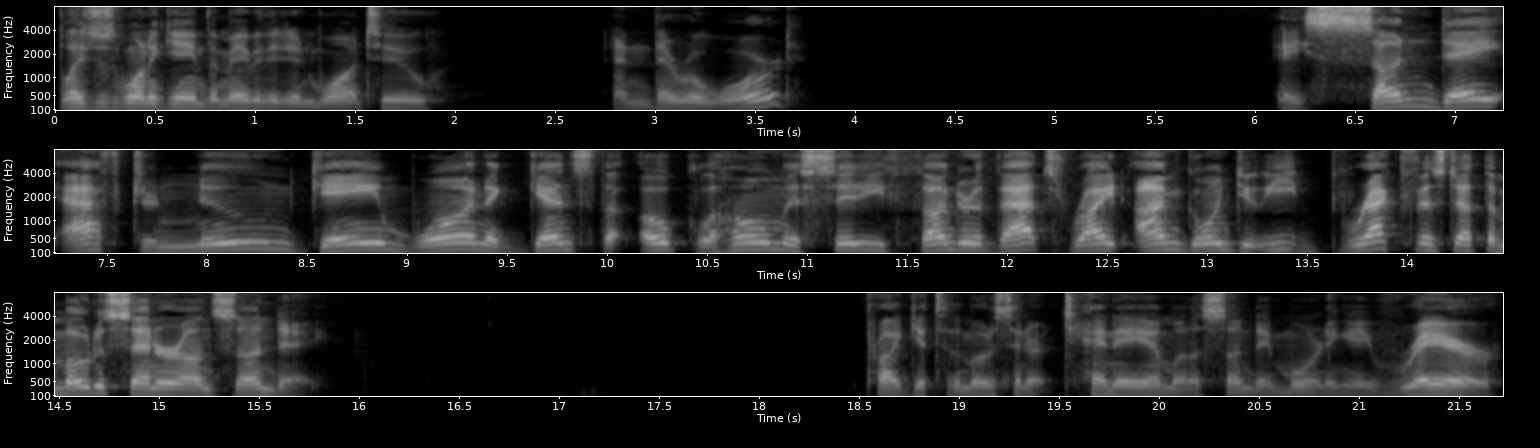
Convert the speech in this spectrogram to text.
Blazers won a game that maybe they didn't want to. And their reward? A Sunday afternoon game one against the Oklahoma City Thunder. That's right, I'm going to eat breakfast at the Moda Center on Sunday. Probably get to the Moda Center at 10 a.m. on a Sunday morning. A rare,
